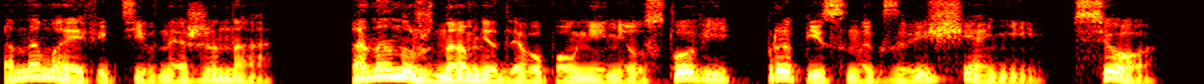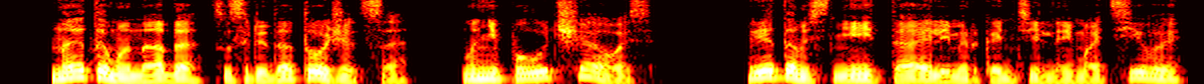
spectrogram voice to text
Она моя эффективная жена. Она нужна мне для выполнения условий, прописанных в завещании. Все. На этом и надо сосредоточиться. Но не получалось. Рядом с ней таяли меркантильные мотивы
